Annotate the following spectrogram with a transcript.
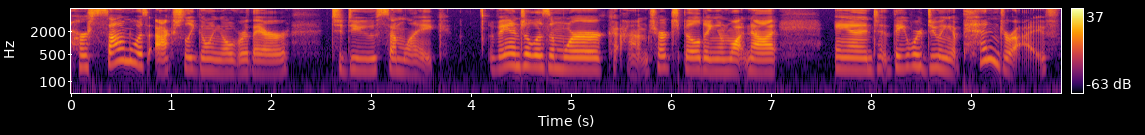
her son was actually going over there to do some like evangelism work, um, church building, and whatnot. And they were doing a pen drive.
